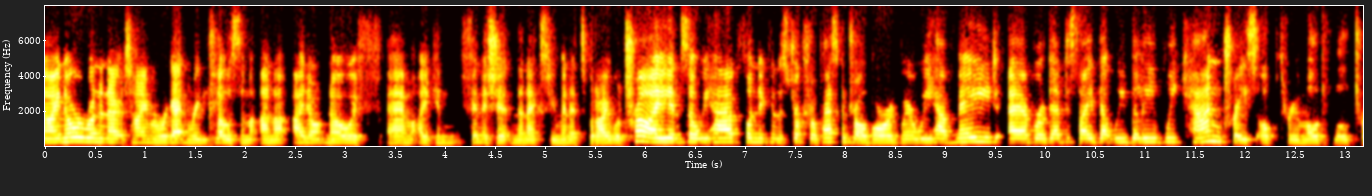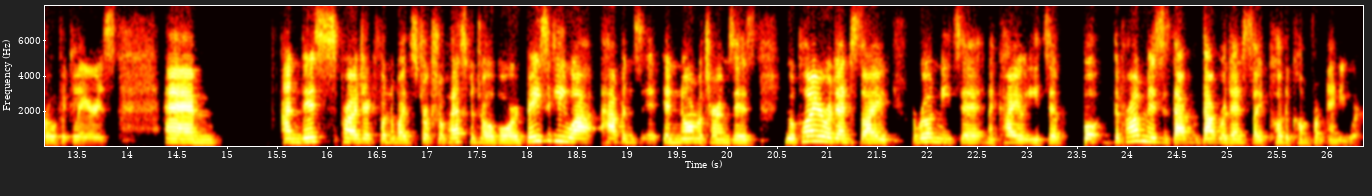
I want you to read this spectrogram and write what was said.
Now I know we're running out of time and we're getting really close, and, and I don't know if um, I can finish it in the next few minutes, but I will try. And so we have funding from the Structural Pest Control Board, where we have made a rodenticide that we believe we can trace up through multiple trophic layers. Um, and this project funded by the Structural Pest Control Board, basically what happens in normal terms is you apply a rodenticide, a rodent eats it, and a coyote eats it. But the problem is, is that that rodenticide could have come from anywhere.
